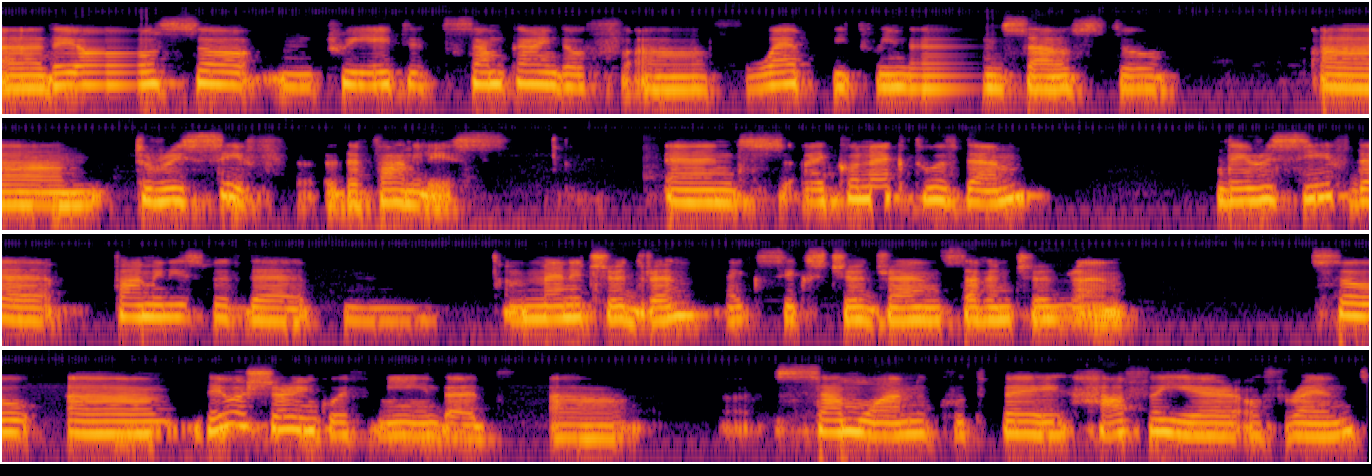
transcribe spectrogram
uh, they also um, created some kind of uh, web between themselves to um, to receive the families, and I connect with them. They receive the families with the um, many children, like six children, seven children. So uh, they were sharing with me that uh, someone could pay half a year of rent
